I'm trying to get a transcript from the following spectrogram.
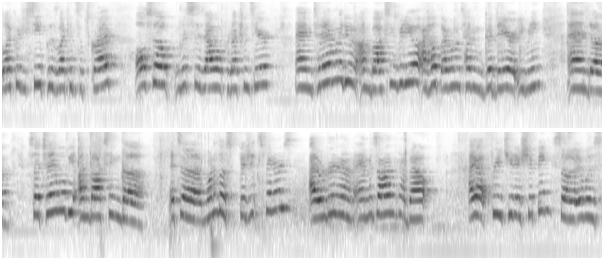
like what you see, please like and subscribe. Also, this is Atwal Productions here. And today I'm going to do an unboxing video. I hope everyone's having a good day or evening. And um, so today we'll be unboxing the, it's a one of those fidget spinners. I ordered it on Amazon about I got free two-day shipping, so it was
